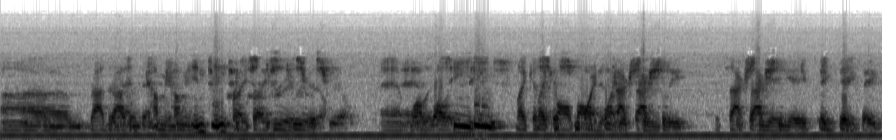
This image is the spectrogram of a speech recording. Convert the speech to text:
um, rather than coming into Christ through Israel. And while it seems like a small point, it's actually it's actually a big, big, big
